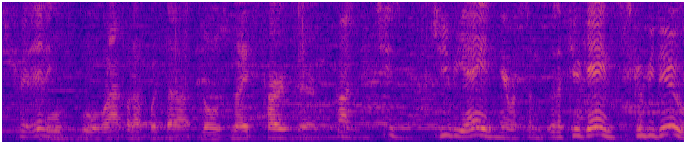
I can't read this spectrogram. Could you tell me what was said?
Straight in. We'll, we'll wrap it up with uh, those nice cards there. God, jeez, GBA in here with some with a few games. Scooby Doo,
